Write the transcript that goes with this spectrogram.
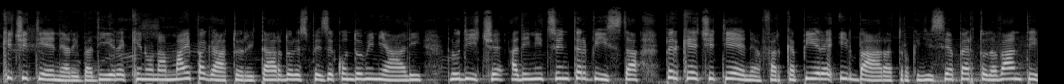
che ci tiene a ribadire che non ha mai pagato in ritardo le spese condominiali. Lo dice ad inizio intervista perché ci tiene a far capire il baratro che gli si è aperto davanti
